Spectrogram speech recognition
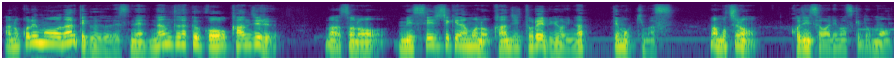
あの、これも慣れてくるとですね、なんとなくこう感じる、まあそのメッセージ的なものを感じ取れるようになってもきます。まあもちろん個人差はありますけども、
